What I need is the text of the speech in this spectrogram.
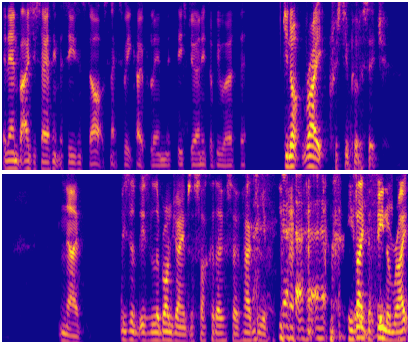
And then, but as you say, I think the season starts next week, hopefully, and these journeys will be worth it. Do you not rate Christian Pulisic? No, He's a, he's LeBron James of soccer, though. So how can you? he's like the phenom, right?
